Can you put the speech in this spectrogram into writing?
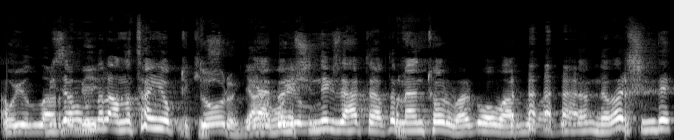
O yıllarda Bize bir- bunları anlatan yoktu ki. Doğru. Yani, Yani böyle yıl- şimdi ne güzel her tarafta mentor var, o var, bu var, bilmem ne var. Şimdi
